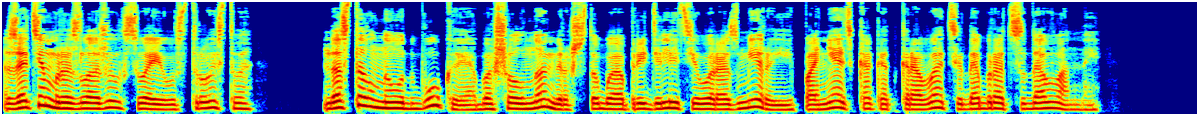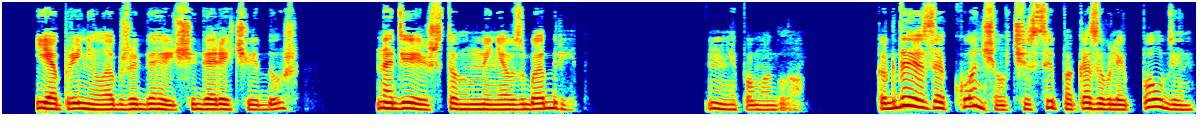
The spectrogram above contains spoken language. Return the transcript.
Затем разложил свои устройства, достал ноутбук и обошел номер, чтобы определить его размеры и понять, как от кровати добраться до ванной. Я принял обжигающий горячий душ, надеясь, что он меня взбодрит. Не помогло. Когда я закончил, часы показывали полдень,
